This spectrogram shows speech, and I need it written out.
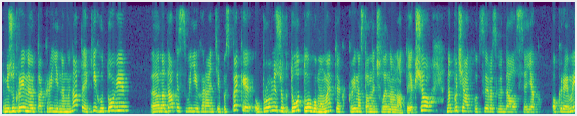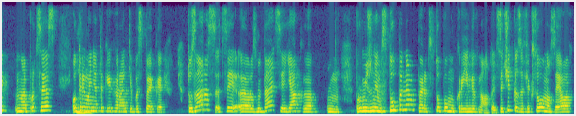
між Україною та країнами НАТО, які готові надати свої гарантії безпеки у проміжок до того моменту, як Україна стане членом НАТО. Якщо на початку це розглядалося як окремий процес отримання таких гарантій безпеки, то зараз це е, розглядається як е, проміжним ступенем перед вступом України в НАТО. І це чітко зафіксовано в заявах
